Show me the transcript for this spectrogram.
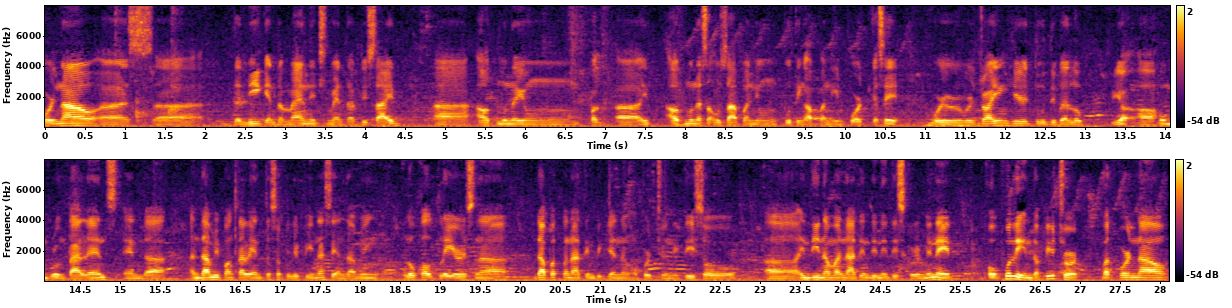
for now, as uh, the league and the management have decided, uh, out muna yung pag uh, out muna sa usapan yung putting up an import kasi we're we're trying here to develop uh, homegrown talents and uh, ang dami pang talento sa Pilipinas eh, ang daming local players na dapat pa natin bigyan ng opportunity. So uh, hindi naman natin dinidiscriminate hopefully in the future but for now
